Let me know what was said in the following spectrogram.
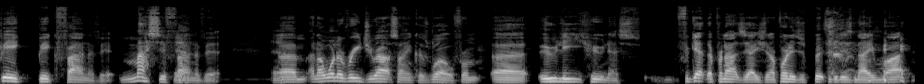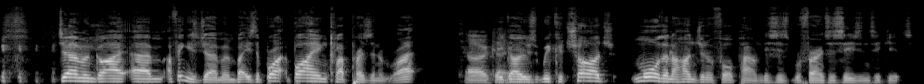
big, big fan of it, massive fan Yeah. of it. Yeah. Um, and I want to read you out something as well from uh, Uli Hoeneß. Forget the pronunciation. I probably just butchered his name, right? German guy. Um, I think he's German, but he's the Bayern club president, right? Okay. He goes, we could charge more than £104. This is referring to season tickets.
